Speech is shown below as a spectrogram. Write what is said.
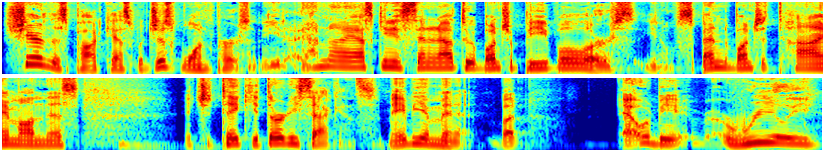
share this podcast with just one person. I'm not asking you to send it out to a bunch of people or, you know, spend a bunch of time on this. It should take you 30 seconds, maybe a minute, but that would be really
